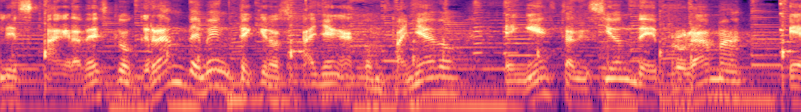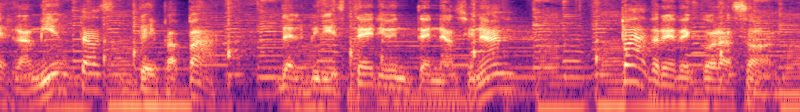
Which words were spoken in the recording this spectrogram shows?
les agradezco grandemente que nos hayan acompañado en esta edición de programa Herramientas de Papá del Ministerio Internacional Padre de Corazón.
